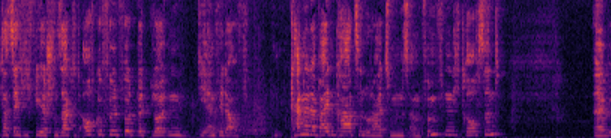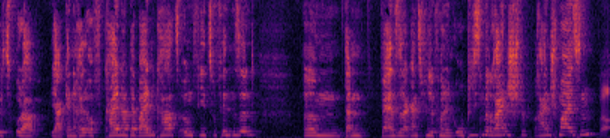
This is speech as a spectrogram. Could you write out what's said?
tatsächlich, wie ihr schon sagtet, aufgefüllt wird mit Leuten, die entweder auf keiner der beiden Cards sind oder halt zumindest am fünften nicht drauf sind. Äh, oder ja, generell auf keiner der beiden Cards irgendwie zu finden sind. Ähm, dann werden sie da ganz viele von den OPs mit reinsch reinschmeißen. Ja.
